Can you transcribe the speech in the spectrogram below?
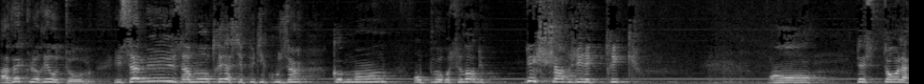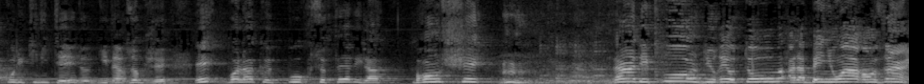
avec le réotome. Il s'amuse à montrer à ses petits cousins comment on peut recevoir des décharges électriques en testant la conductivité de divers objets. Et voilà que pour ce faire, il a branché l'un des pôles du réotome à la baignoire en zinc.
